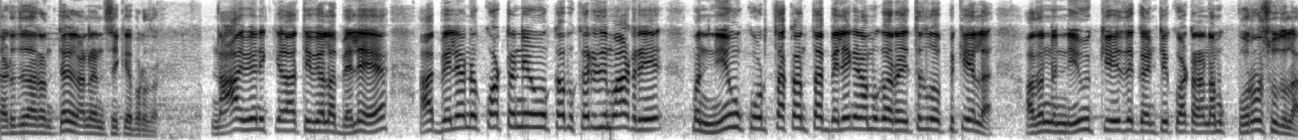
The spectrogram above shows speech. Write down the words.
ತಡೆದಾರ ಅಂತೇಳಿ ನನ್ನ ಅನಿಸಿಕೆ ಬರೋದು. ನಾವೇನು ಕೇಳತ್ತೀವಲ್ಲ ಬೆಲೆ, ಆ ಬೆಲೆಯನ್ನು ಕೊಟ್ಟು ನೀವು ಕಬ್ಬು ಖರೀದಿ ಮಾಡಿರಿ. ಮತ್ತು ನೀವು ಕೊಡ್ತಕ್ಕಂಥ ಬೆಲೆಗೆ ನಮಗೆ ರೈತರದ ಒಪ್ಪಿಗೆ ಇಲ್ಲ. ಅದನ್ನು ನೀವು ಕೇಳಿದ ಗಂಟೆ ಕೊಟ್ಟರೆ ನಮಗೆ ಪೂರೈಸೋದಿಲ್ಲ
